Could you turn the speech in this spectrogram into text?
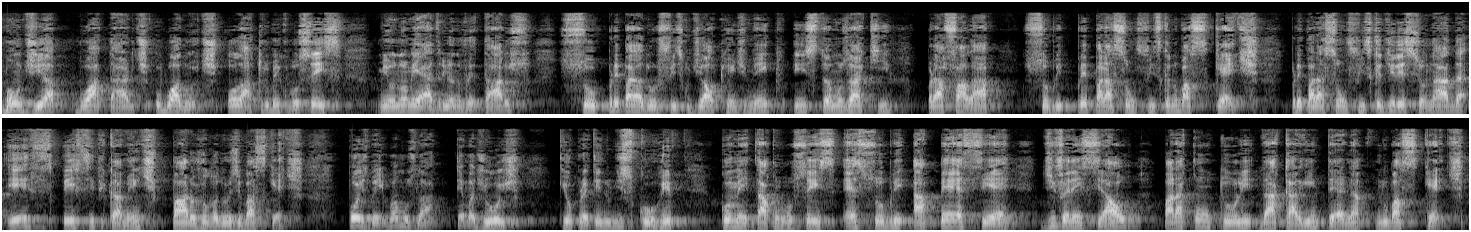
Bom dia, boa tarde ou boa noite. Olá, tudo bem com vocês? Meu nome é Adriano Vretaros, sou preparador físico de alto rendimento e estamos aqui para falar sobre preparação física no basquete. Preparação física direcionada especificamente para os jogadores de basquete. Pois bem, vamos lá. O tema de hoje que eu pretendo discorrer, comentar com vocês é sobre a PSE diferencial para controle da carga interna no basquete.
